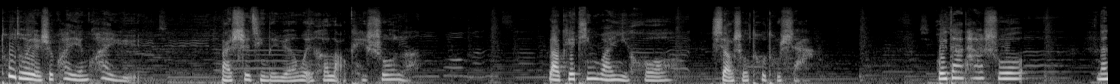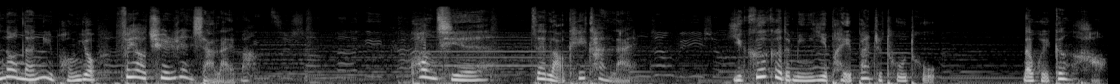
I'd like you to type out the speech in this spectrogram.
兔兔也是快言快语，把事情的原委和老 K 说了。老 K 听完以后，笑说兔兔傻，回答他说：“难道男女朋友非要确认下来吗？况且，在老 K 看来，以哥哥的名义陪伴着兔兔，那会更好。”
